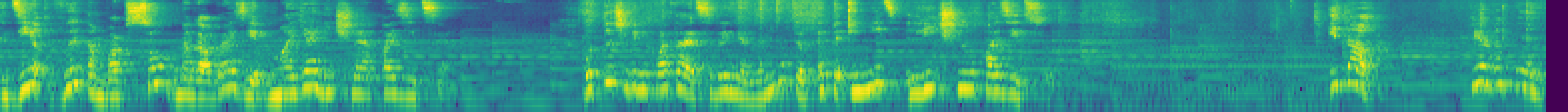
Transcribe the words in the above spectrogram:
где в этом во всем многообразии моя личная позиция. Вот то, чего не хватает современным людям, это иметь личную позицию. Итак, первый пункт.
